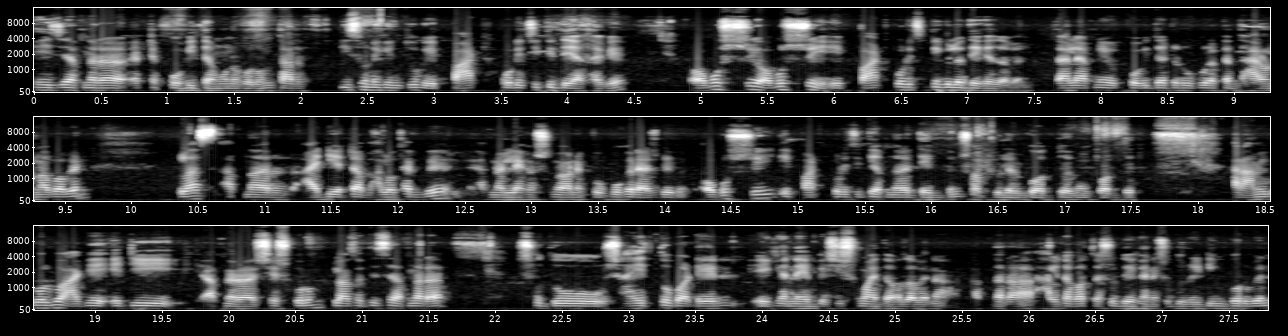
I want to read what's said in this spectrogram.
এই যে আপনারা একটা কবিতা মনে করুন, তার পিছনে কিন্তু এই পাঠ পরিচিতি দেয়া থাকে। অবশ্যই অবশ্যই এই পাঠ পরিচিতিগুলো দেখে যাবেন। তাহলে আপনি ওই কবিতাটার উপর একটা ধারণা পাবেন। প্লাস আপনার আইডিয়াটা ভালো থাকবে, আপনার লেখার সময় অনেক উপকারে আসবে। অবশ্যই এই পাঠ করে যদি আপনারা দেখবেন সবগুলোর গদ্য এবং পদ্মের আর আমি বলব, আগে এটি আপনারা শেষ করুন। প্লাস হচ্ছে আপনারা শুধু সাহিত্য পাঠের এখানে বেশি সময় দেওয়া যাবে না। আপনারা হালকা পাতলা শুধু এখানে শুধু রিডিং করবেন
